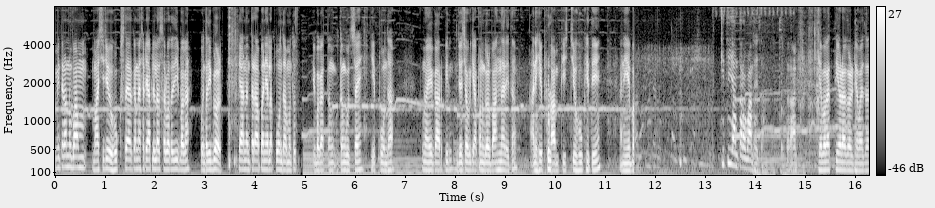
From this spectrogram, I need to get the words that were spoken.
मित्रांनो बा माशीचे हुक्स तयार करण्यासाठी आपल्याला सर्वात आधी बघा कोणता गळ. त्यानंतर आपण याला पोंधा म्हणतो. हे बघा तंग तंगूचा आहे. हे पोंधा. पुन्हा हे गारपील ज्याच्यावर की आपण गळ बांधणार इथं. आणि हे फुल पीसचे हुक येते. आणि हे बघा किती अंतरावर बांधायचा? तर हे बघा तेवढा गळ ठेवायचा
